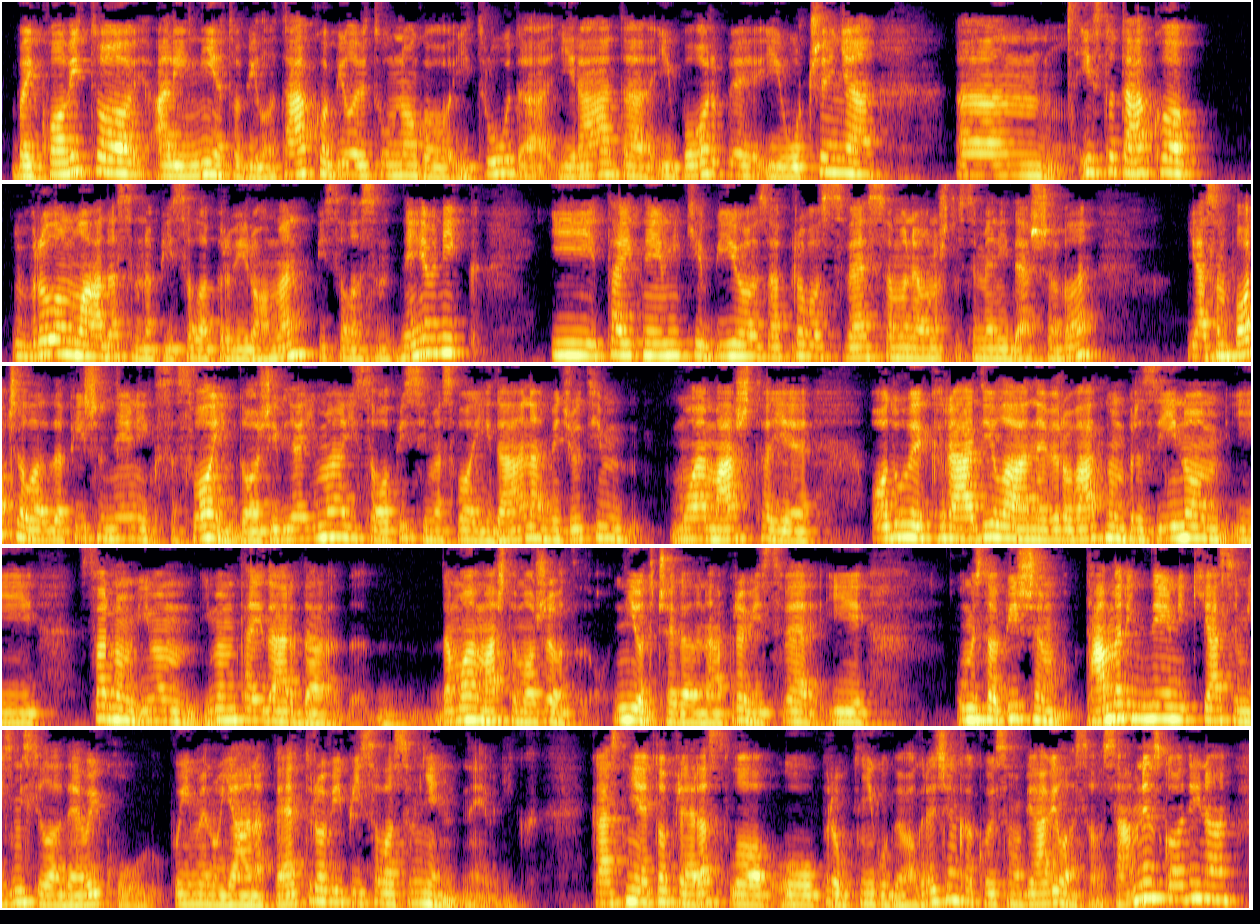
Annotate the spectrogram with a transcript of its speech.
bajkovito, ali nije to bilo tako. Bilo je tu mnogo i truda, i rada, i borbe, i učenja. Um, isto tako, vrlo mlada sam napisala prvi roman, pisala sam dnevnik i taj dnevnik je bio zapravo sve, samo ne ono što se meni dešava. Ja sam počela da pišem dnevnik sa svojim doživljajima i sa opisima svojih dana, međutim, moja mašta je od uvek radila neverovatnom brzinom i stvarno imam, imam taj dar da, da moja mašta može od, ni od čega da napravi sve i umesto da pišem Tamarin dnevnik, ja sam izmislila devojku po imenu Jana Petrov i pisala sam njen dnevnik. Kasnije je to preraslo u prvu knjigu Beograđanka koju sam objavila sa 18 godina,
